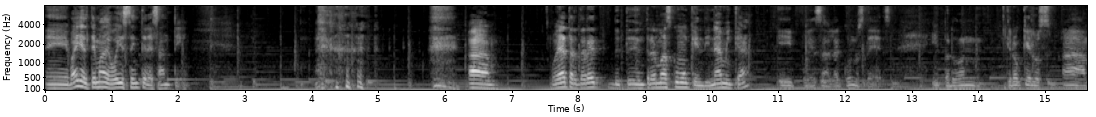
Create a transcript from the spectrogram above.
Eh, vaya, el tema de hoy está interesante. Ah, voy a tratar de, entrar más como que en dinámica y pues hablar con ustedes. Y perdón, creo que los ah,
